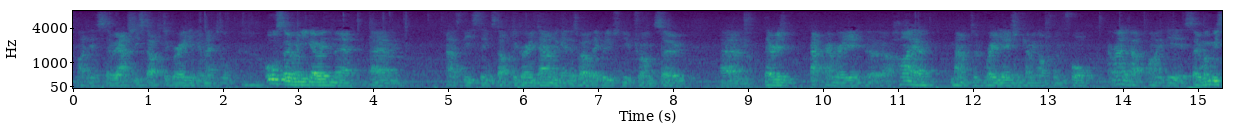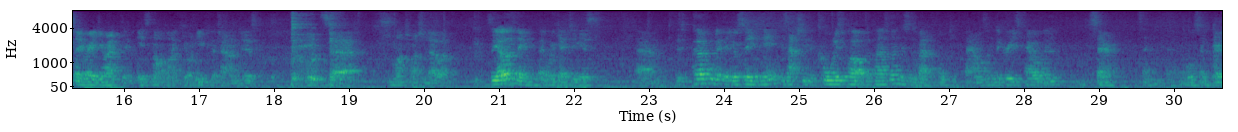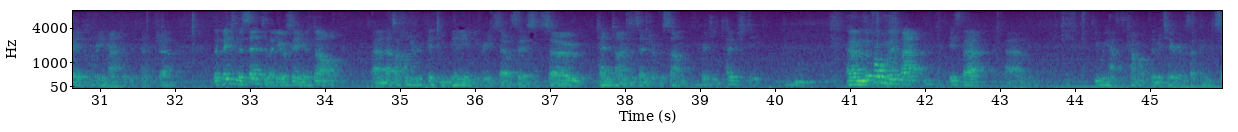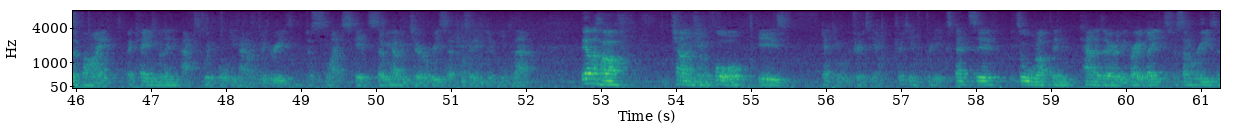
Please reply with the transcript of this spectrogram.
like this, so it actually starts degrading your metal. Also, when you go in there, um, as these things start to degrade down again as well, they release neutrons. So um, there is background radiation, a higher amount of radiation coming off them for around about five years. So when we say radioactive, it's not like your nuclear challenges, it's uh, much, much lower. So the other thing that we're getting is um, this purple bit that you're seeing here is actually the coolest part of the plasma. This is about 40,000 degrees Kelvin. So uh, also graded doesn't really matter with temperature. The bit in the centre that you're seeing is dark, and that's 150 million degrees Celsius, so 10 times the centre of the sun. Pretty toasty. Um, the problem with that is that um, we have to come up with the materials that can survive occasional impacts with 40,000 degrees, just slight skids. So we have a material research facility looking into that. The other half, challenge number four, is getting all the tritium. Tritium is pretty expensive. It's all up in Canada and the Great Lakes for some reason,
